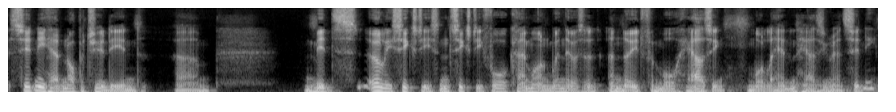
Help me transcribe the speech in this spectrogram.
Sydney had an opportunity in um, mid early 60s, and 64 came on when there was a, a need for more housing, more land and housing around Sydney.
